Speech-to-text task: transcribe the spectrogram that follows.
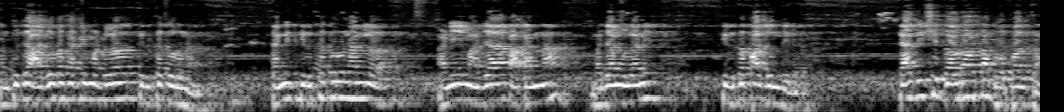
पण तुझ्या आजोबासाठी म्हटलं तीर्थ करून आण. त्यांनी तीर्थ करून आणलं आणि माझ्या काकांना माझ्या मुलांनी तीर्थ पाजून दिलं. त्या दिवशी दौरा होता भोपाळचा.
